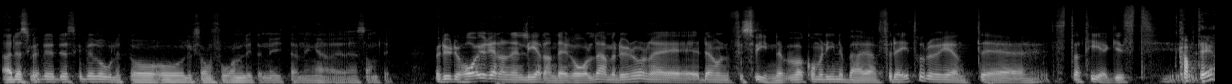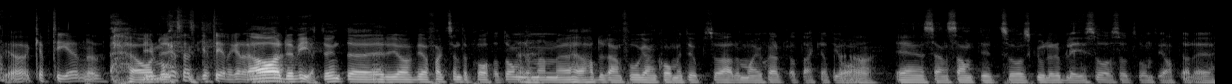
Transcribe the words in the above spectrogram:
äh, det, ska bli, det ska bli roligt att liksom få en liten nytändning här samtidigt. Men du, du har ju redan en ledande roll där, men du när, där hon försvinner, vad kommer det innebära för dig tror du rent eh, strategiskt? Kapten? Ja, kapten. Ja, det är många svenska kaptener redan. Ja, det vet jag inte. Jag, vi har faktiskt inte pratat om det, men eh, hade den frågan kommit upp så hade man ju självklart tackat ja. ja. Eh, sen samtidigt så skulle det bli så, så tror inte jag att det hade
